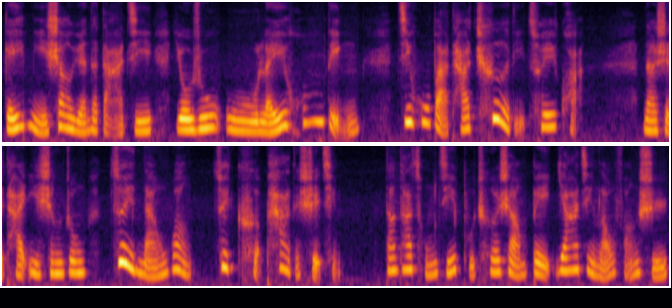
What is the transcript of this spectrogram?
给米少元的打击犹如五雷轰顶，几乎把他彻底摧垮。那是他一生中最难忘、最可怕的事情。当他从吉普车上被押进牢房时，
